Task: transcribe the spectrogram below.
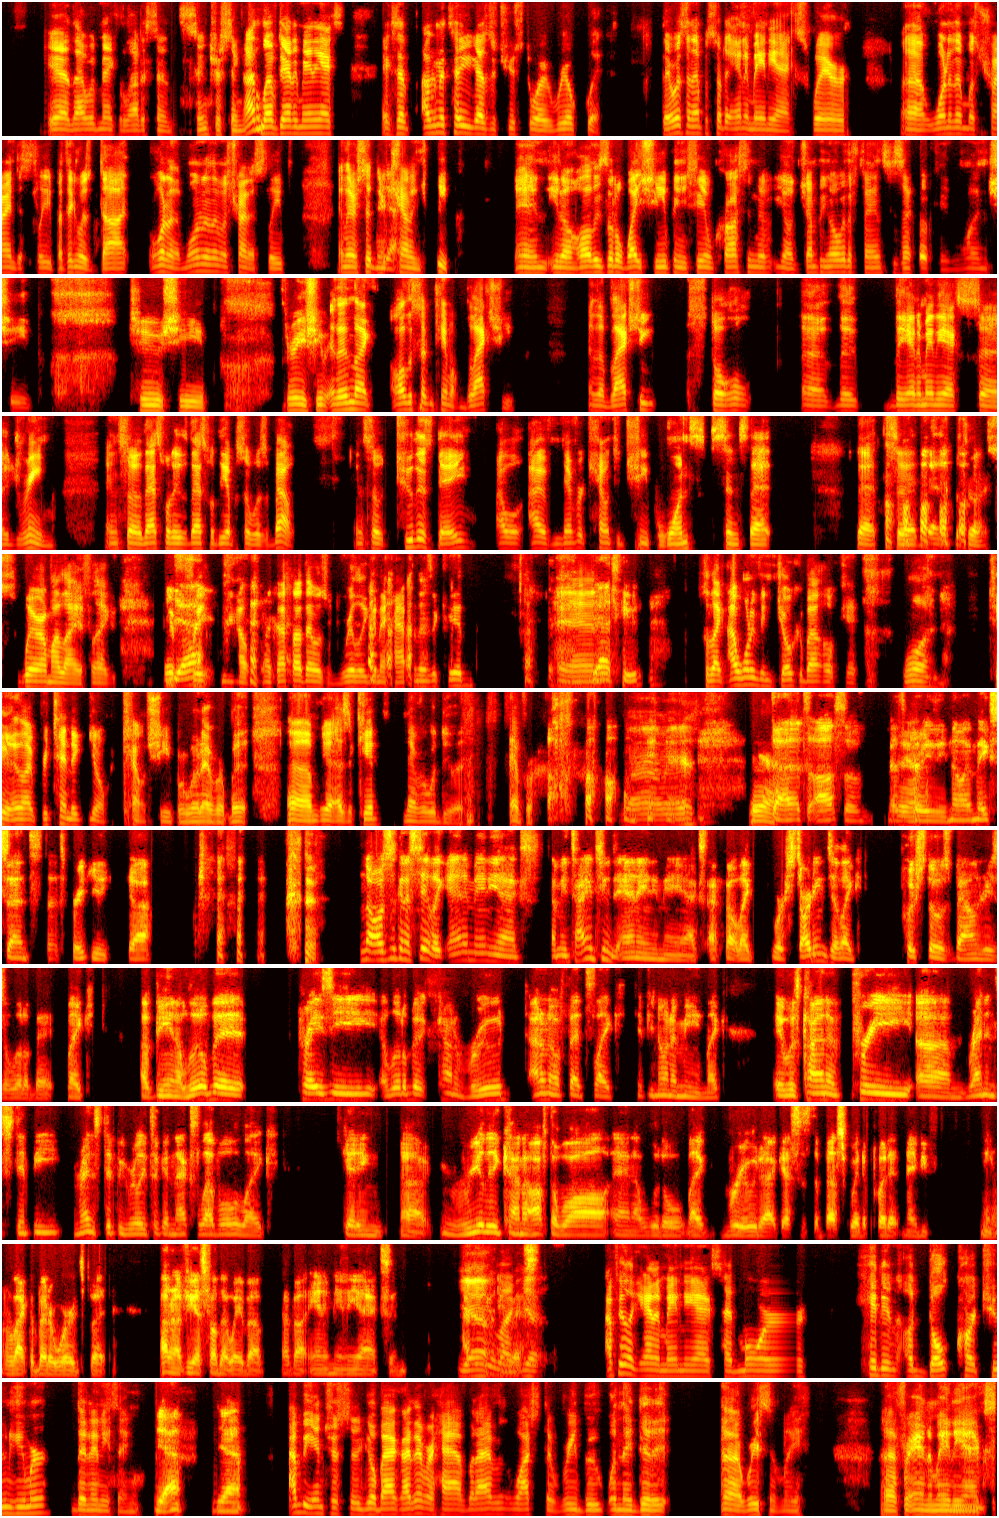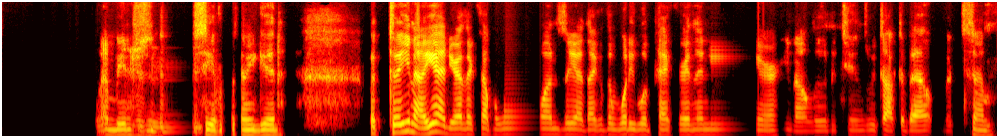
Yeah, that would make a lot of sense. Interesting. I loved Animaniacs, except I'm going to tell you guys a true story real quick. There was an episode of Animaniacs where uh, one of them was trying to sleep. I think it was Dot. One of them, one of them was trying to sleep, and they're sitting there Yeah. counting sheep. And you know all these little white sheep, and you see them crossing the, you know, jumping over the fence. It's like, okay, one sheep, two sheep, three sheep, and then like all of a sudden came a black sheep, and the black sheep stole uh, the the Animaniacs uh, dream, and so that's what it, that's what the episode was about. And so to this day, I will I've never counted sheep once since that that, uh, that episode. I swear on my life, like it Yeah. freaked me out. Like I thought that was really going to happen as a kid, and yeah, dude. so like I won't even joke about okay, one, two, and like pretend to you know count sheep or whatever. But um, yeah, as a kid, never would do it ever. Oh, Wow, man. Yeah. That's awesome. That's Yeah. crazy. No, it makes sense. That's freaky. Yeah. no, I was just gonna say, like Animaniacs. I mean, Tiny Toons and Animaniacs. I felt like we're starting to like push those boundaries a little bit, like of being a little bit crazy, a little bit kind of rude. I don't know if that's like, if you know what I mean. Like, it was kind of pre um, Ren and Stimpy. Ren and Stimpy really took it next level, like getting uh, really kind of off the wall and a little like rude. I guess is the best way to put it. Maybe you know, for lack of better words, but I don't know if you guys felt that way about about Animaniacs and Yeah, feel like- yeah. I feel like Animaniacs had more hidden adult cartoon humor than anything. yeah, yeah, I'd be interested to go back. I never have, but I haven't watched the reboot when they did it uh, recently uh, for Animaniacs. I'd be interested Mhm. to see if it's any good. But uh, you know, you had your other couple ones. You had like the Woody Woodpecker, and then your you know Looney Tunes we talked about. But um,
